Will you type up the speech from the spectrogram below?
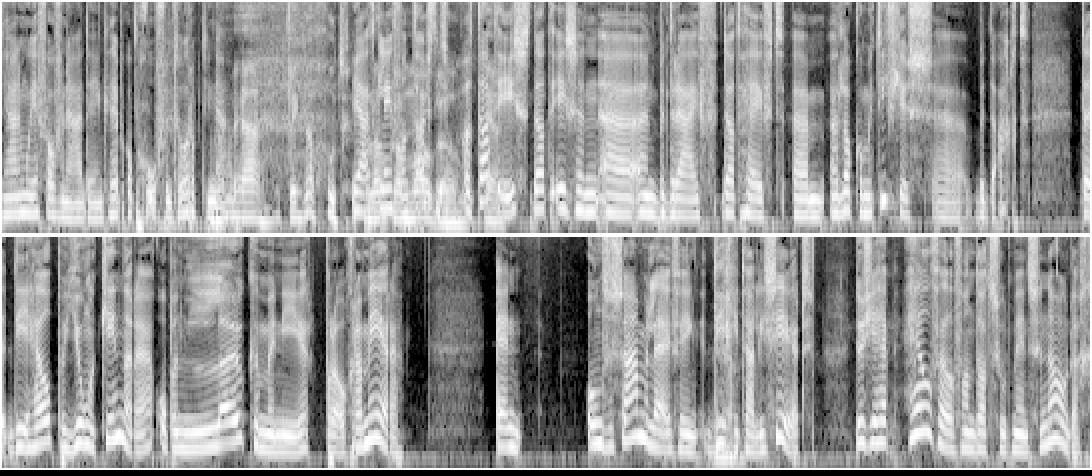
ja, daar moet je even over nadenken. Daar heb ik op geoefend hoor, op die naam. Ja, het klinkt wel goed. Ja, het klinkt fantastisch. Wat dat is, dat is een, uh, een bedrijf dat heeft um, locomotiefjes uh, bedacht. De, die helpen jonge kinderen op een leuke manier programmeren. En onze samenleving digitaliseert. Dus je hebt heel veel van dat soort mensen nodig.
